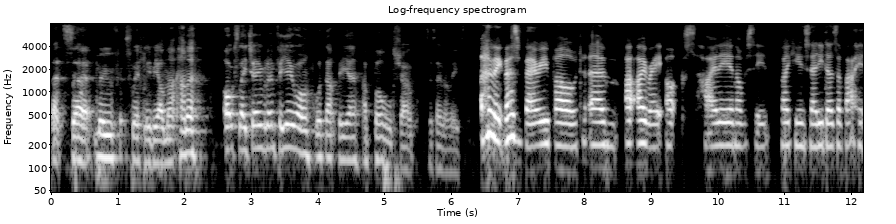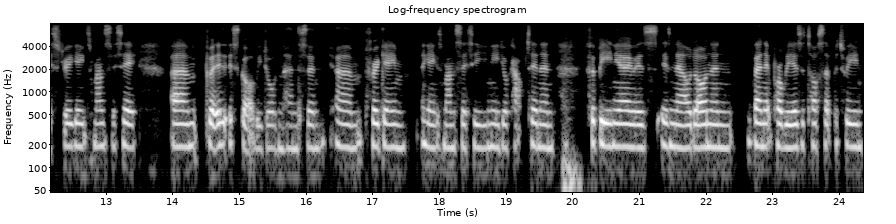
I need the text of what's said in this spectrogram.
let's uh, move swiftly beyond that. Hannah, Oxlade Chamberlain for you, or would that be a, a bold shout to say the least? I think that's very bold. Um, I, I, rate Ox highly, and obviously, like you said, he does have that history against Man City. Um, but it, has got to be Jordan Henderson. Um, for a game against Man City, you need your captain, and Fabinho is is nailed on, and then it probably is a toss up between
